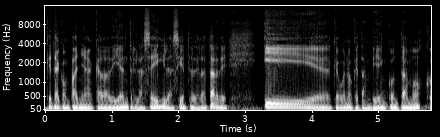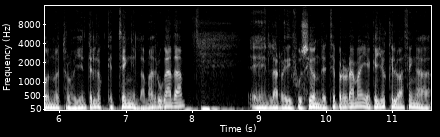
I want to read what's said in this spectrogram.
que te acompaña cada día entre las 6 y las 7 de la tarde y eh, que bueno, que también contamos con nuestros oyentes, los que estén en la madrugada, en la redifusión de este programa y aquellos que lo hacen a,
